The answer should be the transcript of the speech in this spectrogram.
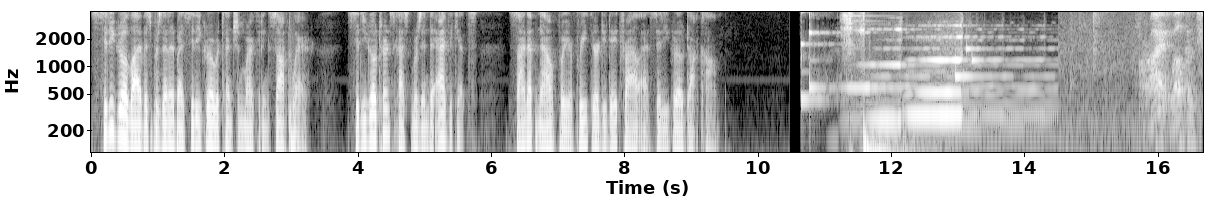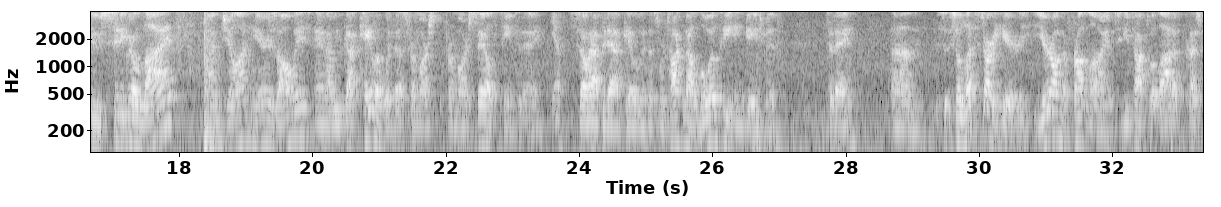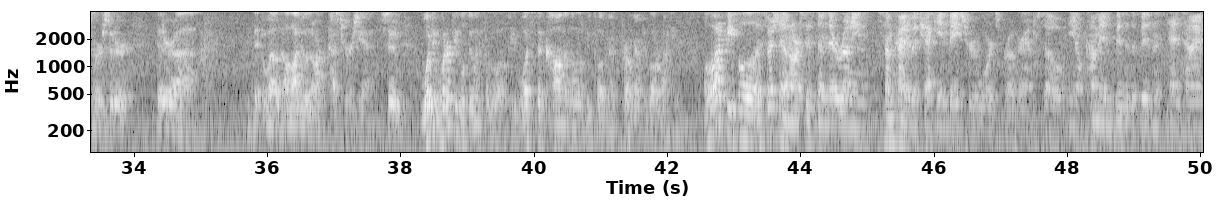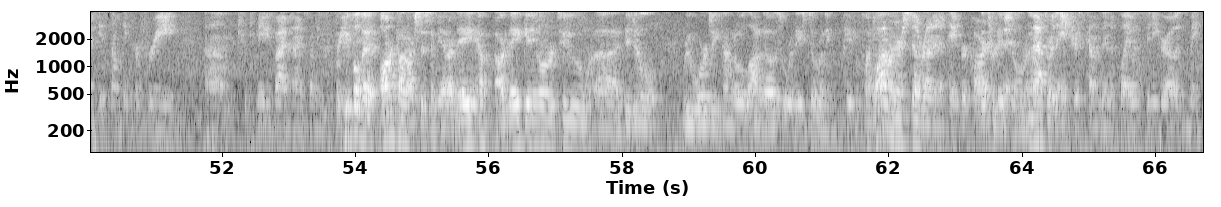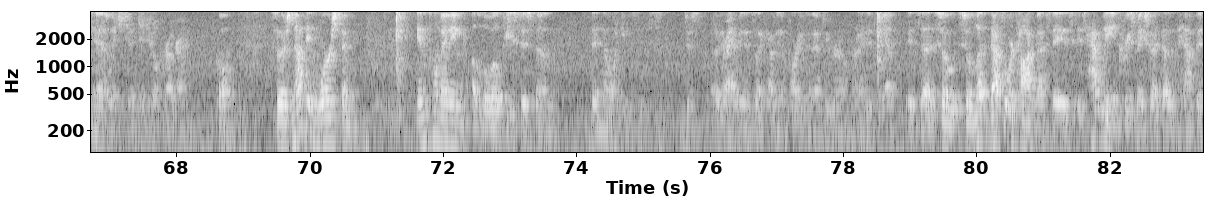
CityGrow Live is presented by CityGrow Retention Marketing Software. CityGrow turns customers into advocates. Sign up now for your free 30-day trial at citygrow.com. All right, welcome to CityGrow Live. I'm John here as always, and uh, we've got Caleb with us from our from our sales team today. Yep. So happy to have Caleb with us. We're talking about loyalty engagement today. Um, so, so let's start here. You're on the front lines. You talk to a lot of customers that are that are uh, that, well, a lot of people that aren't customers yet. So what what are people doing for loyalty? What's the common loyalty program program people are running? A lot of people, especially on our system, they're running some kind of a check-in based rewards program. So you know, come in, visit the business ten times, get something for free, um, maybe five times something for For free. people that aren't on our system yet, are they have, are they getting over to uh, digital rewards? Are you talking about a lot of those, or are they still running paper punch? a lot of them are still running a paper card. traditional route. and that's where the interest comes into play with CityGrow is making Yeah. the switch to a digital program. cool. So there's nothing worse than implementing a loyalty system that no one uses. Just uh, I mean, it's like having a party with an empty room, right? It's Yep. It's uh, so so. Let, that's what we're talking about today. Is, is how do we increase, make sure that doesn't happen.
